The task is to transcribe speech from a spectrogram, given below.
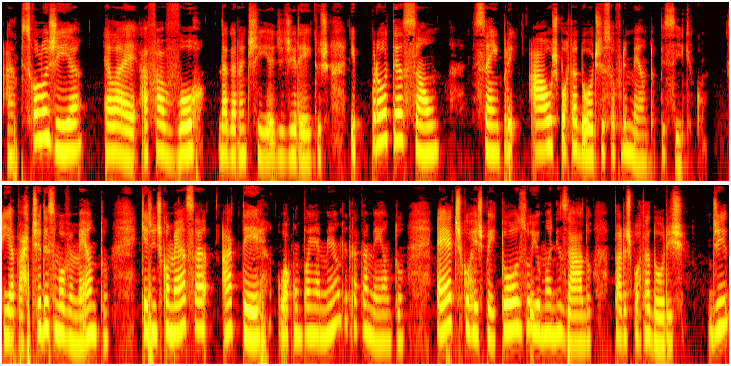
a psicologia ela é a favor da garantia de direitos e proteção sempre aos portadores de sofrimento psíquico. E a partir desse movimento que a gente começa a ter o acompanhamento e tratamento ético, respeitoso e humanizado para os portadores de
